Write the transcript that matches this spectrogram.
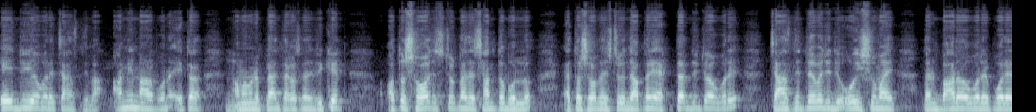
এই দুই ওভারে চান্স দিবা আমি মারবো না এটা আমার মনে প্ল্যান থাকা। উচিত উইকেট অত সহজ স্ট্রোক না যে শান্ত বলল এত সহজ স্ট্রোক কিন্তু আপনাকে একটা দুইটা ওভারে চান্স নিতে হবে। যদি ওই সময় ধরেন বারো ওভারের পরে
